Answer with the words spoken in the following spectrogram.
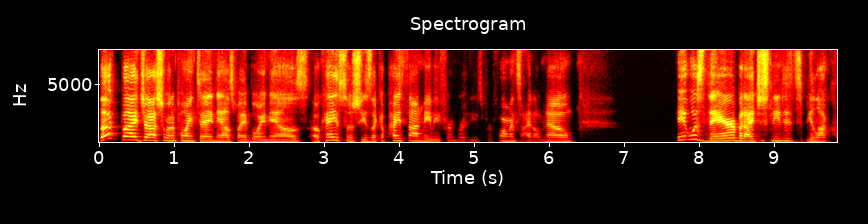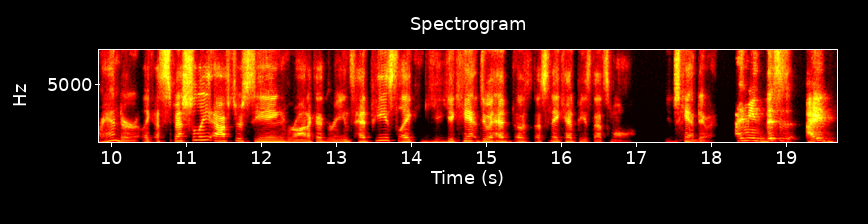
Look by Joshua Napointe, nails by Boy Nails. Okay, so she's like a python, maybe from Britney's performance. I don't know. It was there, but I just needed it to be a lot grander. Like, especially after seeing Veronica Green's headpiece, like you, you can't do a head a, a snake headpiece that small. You just can't do it. I mean this is I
